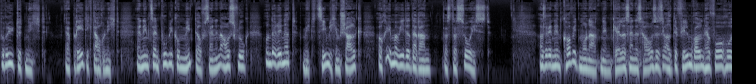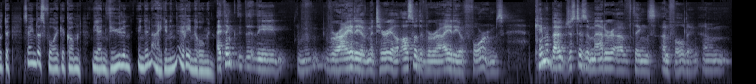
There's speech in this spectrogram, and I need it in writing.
brütet nicht. Er predigt auch nicht. Er nimmt sein Publikum mit auf seinen Ausflug und erinnert, mit ziemlichem Schalk, auch immer wieder daran, dass das so ist. Als er in den Covid-Monaten im Keller seines Hauses alte Filmrollen hervorholte, sei ihm das vorgekommen wie ein Wühlen in den eigenen Erinnerungen. I think the, the variety of material, also the variety of forms, came about just as a matter of things unfolding. Um,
